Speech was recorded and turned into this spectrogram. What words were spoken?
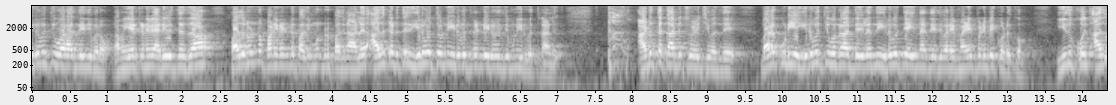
இருபத்தி ஓராம் தேதி வரும். நம்ம ஏற்கனவே அறிவித்தது தான் பதினொன்று பன்னிரெண்டு பதிமூன்று பதினாலு அதுக்கடுத்தது இருபத்தொன்று இருபத்தி ரெண்டு இருபத்தி மூணு இருபத்தி நாலு அடுத்த காற்று சுழற்சி வந்து வரக்கூடிய இருபத்தி ஒன்றாம் தேதியிலேருந்து இருபத்தி ஐந்தாம் தேதி வரை மழைப்பிடிப்பை கொடுக்கும். இது கொஞ்சம் அது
